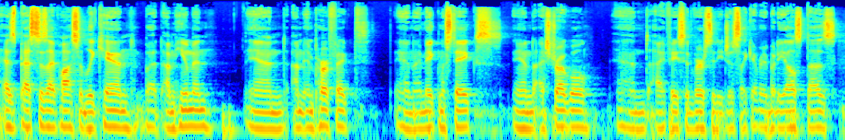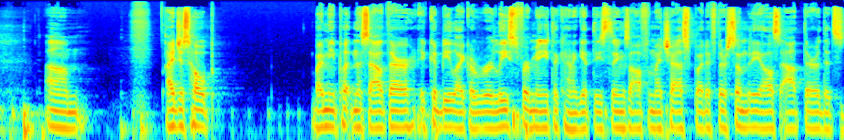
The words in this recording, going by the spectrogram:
as best as I possibly can. But I'm human and I'm imperfect and I make mistakes and I struggle and I face adversity just like everybody else does. Um, I just hope by me putting this out there, it could be like a release for me to kind of get these things off of my chest. But if there's somebody else out there that's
